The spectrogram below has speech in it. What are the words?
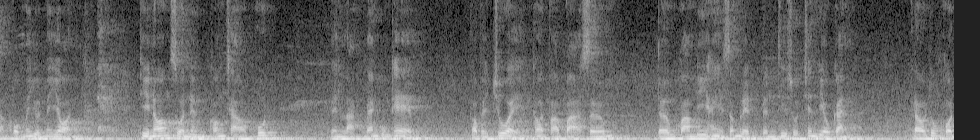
สังคมไม่หยุดไม่หย่อน ที่น้องส่วนหนึ่งของชาวพุทธ เป็นหลักแบงก์กรุงเทพ ก็ไปช่วยทอดผ้าป่าเสริม เติมความดีให้สำเร็จเป็นที่สุดเช่นเดียวกัน เราทุกคน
